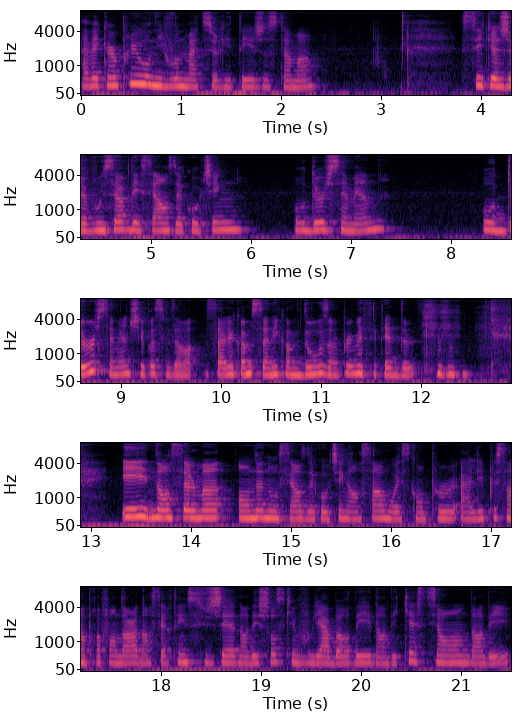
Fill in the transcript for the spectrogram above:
avec un plus haut niveau de maturité, justement. C'est que je vous offre des séances de coaching aux deux semaines aux deux semaines. Je sais pas si vous avez... ça allait comme sonner comme 12 un peu, mais c'était deux. Et non seulement on a nos séances de coaching ensemble où est-ce qu'on peut aller plus en profondeur dans certains sujets, dans des choses que vous voulez aborder, dans des questions, dans des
